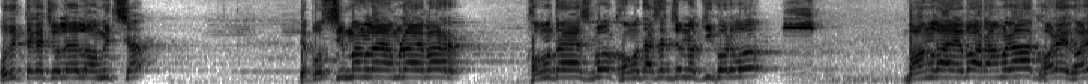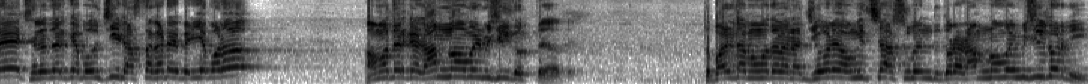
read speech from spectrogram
ওদিক থেকে চলে এলো অমিত শাহ। যে পশ্চিমবাংলায় আমরা এবার ক্ষমতায় আসব ক্ষমতা আসার জন্য কি করব? বাংলা এবার আমরা ঘরে ঘরে ছেলেদেরকে বলছি, রাস্তাঘাটে বেরিয়ে পড়ো। আমাদেরকে রামনবমীর মিছিল করতে হবে। তো পাল্টা মমতা ব্যানার্জি, ওরে অমিত শাহ, শুভেন্দু, তোরা রামনবমী মিছিল করবি?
